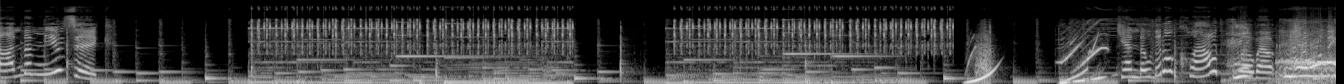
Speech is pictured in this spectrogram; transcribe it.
on the music. Can the little cloud blow out all the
